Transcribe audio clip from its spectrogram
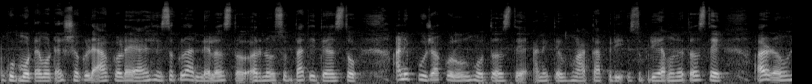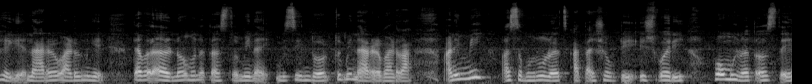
खूप मोठ्या मोठ्या शेगड्या कड्या हे सगळं आणलेलं असतं. अर्णवसुद्धा तिथे असतो आणि पूजा करून होत असते आणि तेव्हा आता प्रि सुप्रिया म्हणत असते अर्णव हे घे नारळ वाढून घे. त्यावर अर्णव म्हणत असतो मी नाही मी सिंदोर तुम्ही नारळ वाढवा. आणि मी असं म्हणूनच आता शेवटी ईश्वरी हो म्हणत असते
